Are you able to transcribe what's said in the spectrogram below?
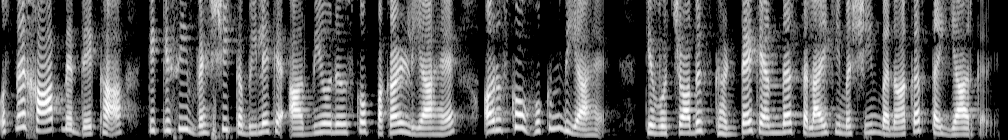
اس نے خواب میں دیکھا کہ کسی وحشی قبیلے کے آدمیوں نے اس کو پکڑ لیا ہے اور اس کو حکم دیا ہے کہ وہ چوبیس گھنٹے کے اندر سلائی کی مشین بنا کر تیار کرے،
